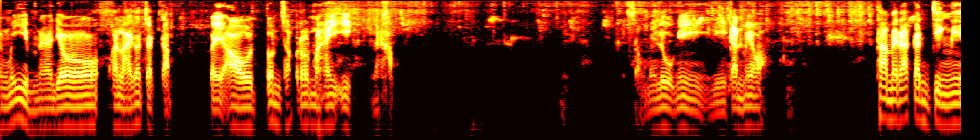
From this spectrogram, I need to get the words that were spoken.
ยังไม่อิ่มนะ เดี๋ยวควันลายก็จะกลับไปเอาต้นสับปะรดมาให้อีกนะครับสองแม่ลูกนี่หนีกันไม่ออก ถ้าไม่รักกันจริงนี่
